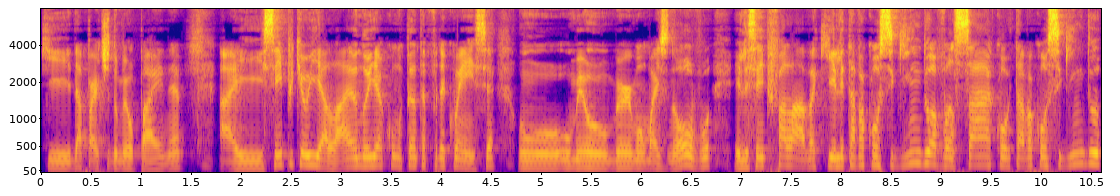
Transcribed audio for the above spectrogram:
que da parte do meu pai, né? Aí sempre que eu ia lá, eu não ia com tanta frequência. O, o meu, meu irmão mais novo, ele sempre falava que ele estava conseguindo avançar, estava conseguindo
